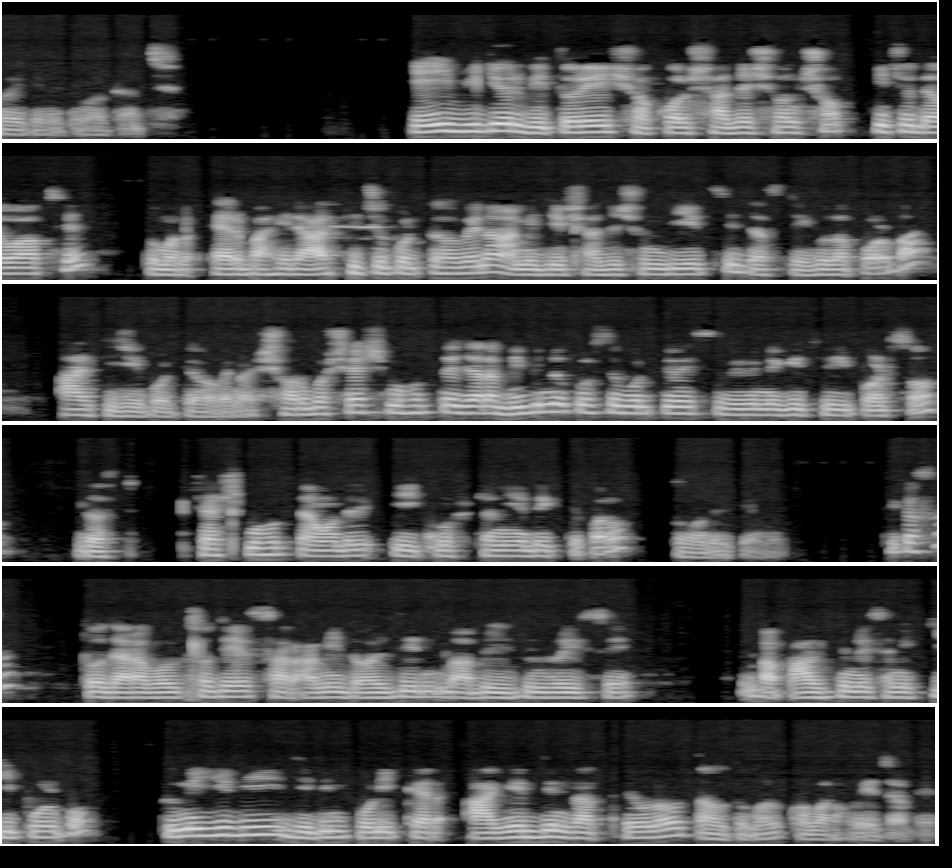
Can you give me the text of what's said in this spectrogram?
হয়ে যাবে তোমার কাজ। এই ভিডিওর ভিতরেই সকল সাজেশন সব কিছু দেওয়া আছে। তোমার এর বাহিরে আর কিছু পড়তে হবে না। আমি যে সাজেশন দিয়েছি জাস্ট এগুলো পড়বা, আর কিছুই পড়তে হবে না। সর্বশেষ মুহূর্তে যারা বিভিন্ন কোর্সে ভর্তি হয়েছে, বিভিন্ন কিছুই পড়ছো জাস্ট শেষ মুহূর্তে আমাদের এই কোর্সটা নিয়ে দেখতে পারো তোমাদের কেমন ঠিক আছে? তো যারা বলছো যে, স্যার, আমি দশ দিন বা বিশ দিন রয়েছে বা পাঁচ দিন রয়েছে, আমি কি পড়ব? তুমি যদি যেদিন পরীক্ষার আগের দিন রাত্রেও নাও, তাও তোমার কভার হয়ে যাবে।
